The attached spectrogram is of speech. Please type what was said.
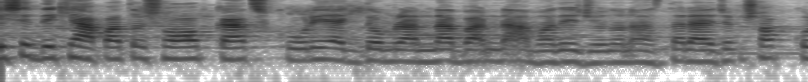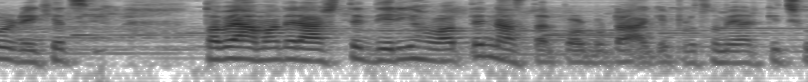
এসে দেখি আপাতত সব কাজ করে একদম রান্না বান্না, আমাদের জন্য নাস্তার আয়োজন সব করে রেখেছে। তবে আমাদের আসতে দেরি হওয়াতে নাস্তার পর্বটা আগে প্রথমে আর কিছু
